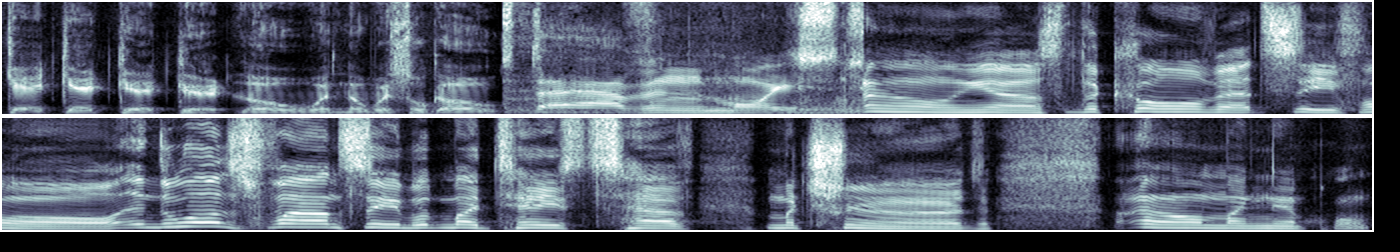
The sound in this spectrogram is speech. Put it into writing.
Get, get, get, get low when the whistle goes. Stabbing moist. Oh, yes, the Corvette Seafall. It was fancy, but my tastes have matured. Oh, my nipple.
